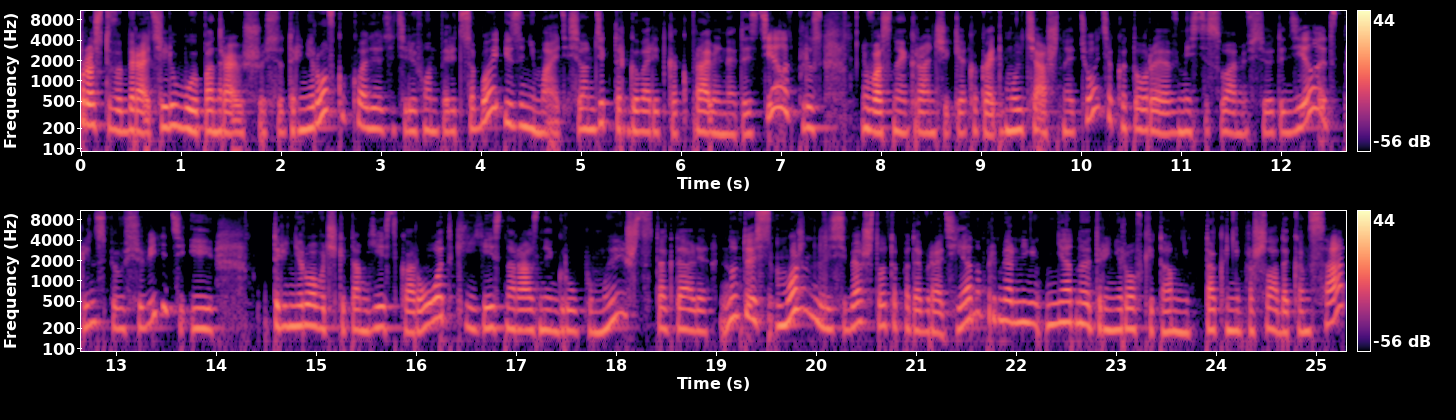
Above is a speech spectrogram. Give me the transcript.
Просто выбираете любую понравившуюся тренировку, кладете телефон перед собой и занимаетесь. Он диктор говорит, как правильно это сделать, плюс у вас на экранчике какая-то мультяшная тетя, которая вместе с вами все это делает. В принципе, вы все видите, и тренировочки там есть короткие, есть на разные группы мышц и так далее. Ну, то есть можно для себя что-то подобрать. Я, например, ни, ни одной тренировки там не, так и не прошла до конца,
